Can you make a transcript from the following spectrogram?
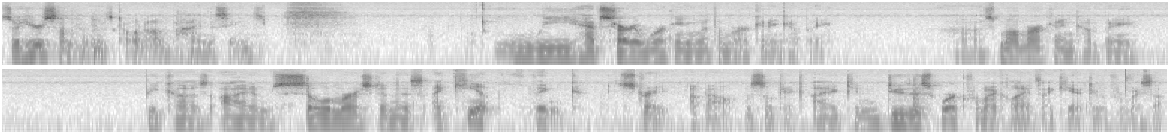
So here's something that's going on behind the scenes. We have started working with a marketing company, a small marketing company, because I am so immersed in this, I can't think straight about Whistlekick. I can do this work for my clients, I can't do it for myself.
